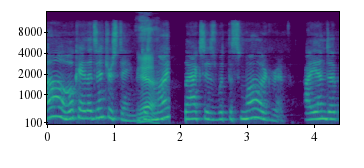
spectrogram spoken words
Oh, okay, that's interesting because Yeah. mine relaxes with the smaller grip. I end up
